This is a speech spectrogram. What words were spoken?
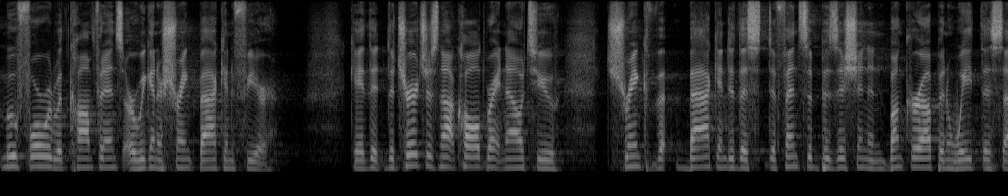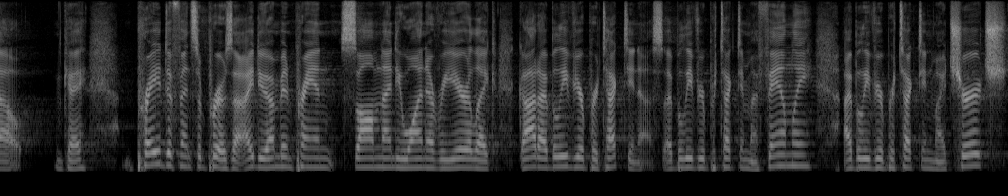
move forward with confidence or are we going to shrink back in fear? Okay, the, the church is not called right now to shrink back into this defensive position and bunker up and wait this out okay? Pray defensive prayers. I do. I've been praying psalm 91 every year like god i believe you're protecting us. I believe you're protecting my family. I believe you're protecting my church.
